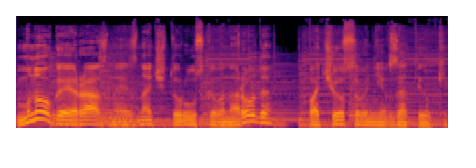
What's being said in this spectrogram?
Многое разное значит у русского народа почесывание в затылке.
